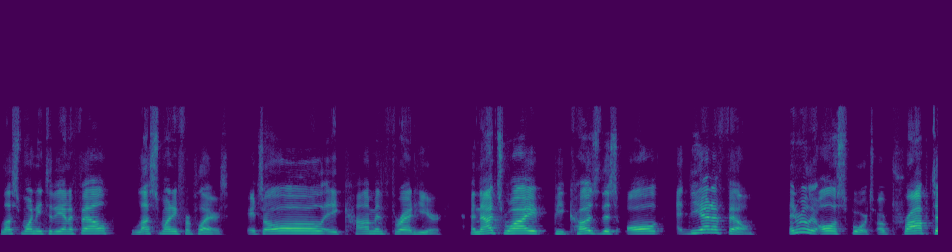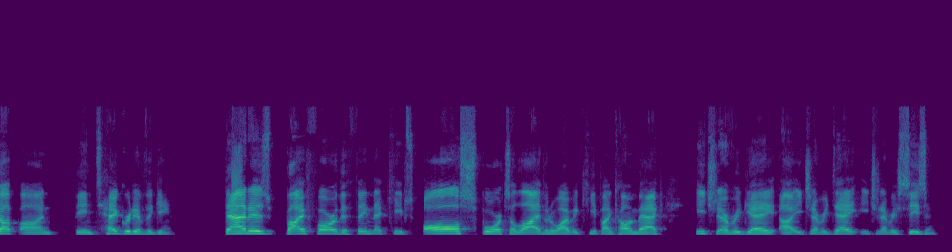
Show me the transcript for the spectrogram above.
less money to the NFL, less money for players. It's all a common thread here. And that's why, because this all, the NFL and really all sports are propped up on the integrity of the game. That is by far the thing that keeps all sports alive and why we keep on coming back each and every day, uh, each and every day, each and every season.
